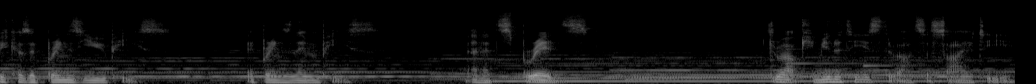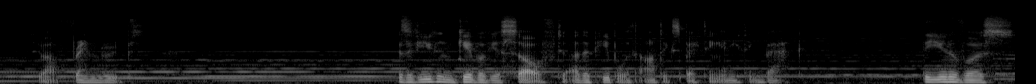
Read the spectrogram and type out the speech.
Because it brings you peace, it brings them peace, and it spreads throughout communities, throughout society, throughout friend groups. Because if you can give of yourself to other people without expecting anything back, the universe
